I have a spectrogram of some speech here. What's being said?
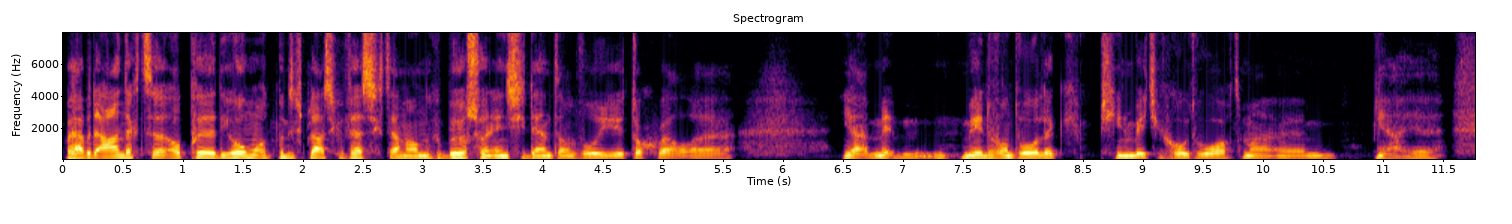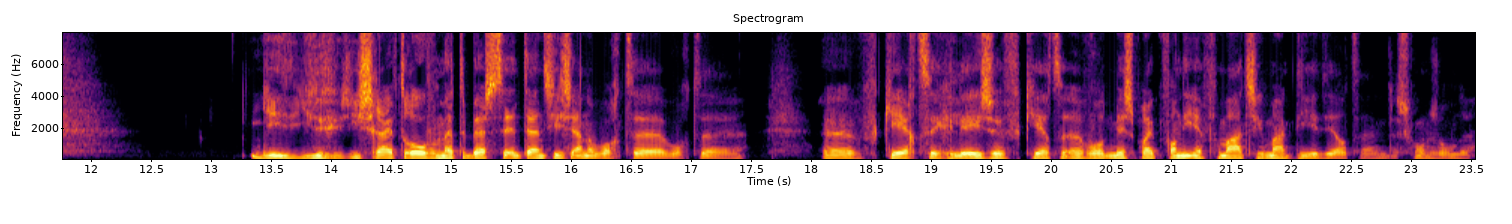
we hebben de aandacht eh, op uh, die homo-ontmoetingsplaats gevestigd en dan gebeurt zo'n incident, dan voel je je toch wel ja, mede verantwoordelijk, misschien een beetje een groot woord, maar uh, ja, je, je, je, schrijft erover met de beste intenties en er wordt, wordt uh, verkeerd gelezen, verkeerd wordt misbruik van die informatie gemaakt die je deelt. En dat is gewoon zonde.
